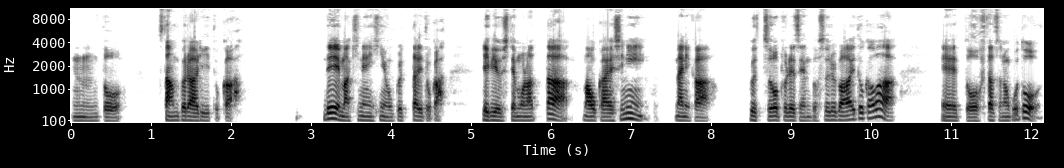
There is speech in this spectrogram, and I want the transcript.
うんと、スタンプラリーとかで、まあ、記念品を送ったりとか、レビューしてもらった、まあ、お返しに何かグッズをプレゼントする場合とかは、えっ、ー、と、二つのことを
